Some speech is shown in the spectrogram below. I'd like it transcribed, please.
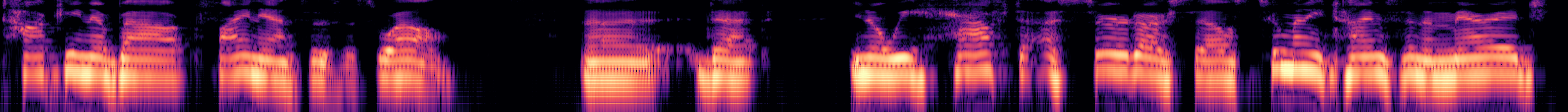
talking about finances as well. Uh, that, you know, we have to assert ourselves too many times in a marriage.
